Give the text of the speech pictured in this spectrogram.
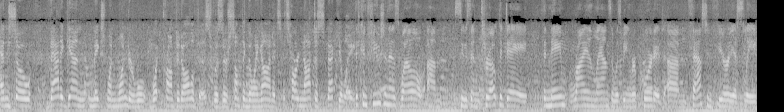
And so that again makes one wonder, well, what prompted all of this? Was there something going on? It's, it's hard not to speculate. The confusion as well, um, Susan, throughout the day, the name Ryan Lanza was being reported um, fast and furiously.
